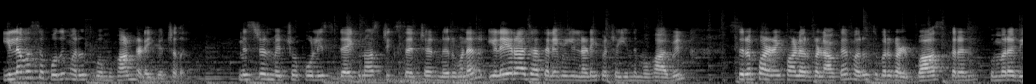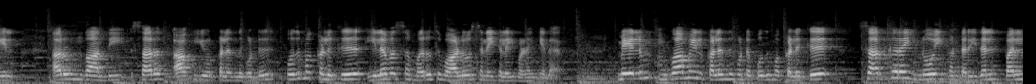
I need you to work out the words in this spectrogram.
இலவச பொது மருத்துவ முகாம் நடைபெற்றது. மிஸ்டர் மெட்ரோபோலிஸ் டயக்னாஸ்டிக் சென்டர் நிறுவனர் இளையராஜா தலைமையில் நடைபெற்ற இந்த முகாமில் சிறப்பு அழைப்பாளர்களாக மருத்துவர்கள் பாஸ்கரன் குமரவேல் அருண்காந்தி சரத் ஆகியோர் கலந்து கொண்டு பொதுமக்களுக்கு இலவச மருத்துவ ஆலோசனைகளை வழங்கினர். மேலும் முகாமில் கலந்து கொண்ட பொதுமக்களுக்கு சர்க்கரை நோய் கண்டறிதல் பல்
